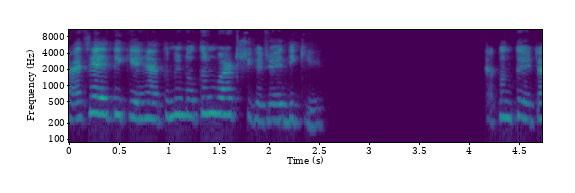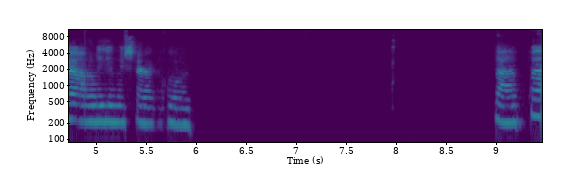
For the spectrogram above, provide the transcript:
আচ্ছা এদিকে হ্যাঁ তুমি নতুন ওয়ার্ড শিখেছো এদিকে এখন তো এটা আওড়ে যাবে সারাক্ষণ পাপা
